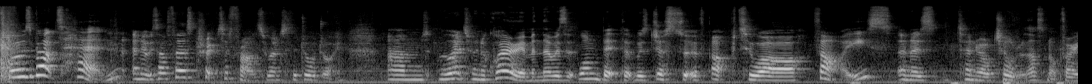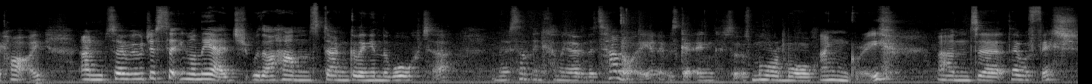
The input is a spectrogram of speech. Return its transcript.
Well, I was about 10 and it was our first trip to France. We went to the Dordogne and we went to an aquarium and there was one bit that was just sort of up to our thighs and as 10 year old children that's not very high and so we were just sitting on the edge with our hands dangling in the water and there was something coming over the tannoy and it was getting sort of more and more angry and uh, there were fish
